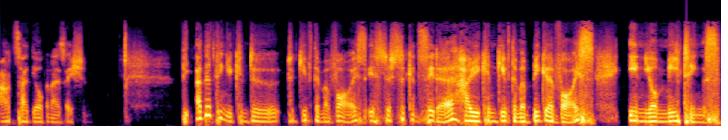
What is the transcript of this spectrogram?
outside the organization. The other thing you can do to give them a voice is just to consider how you can give them a bigger voice in your meetings.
